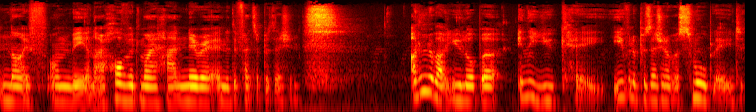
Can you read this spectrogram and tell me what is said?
knife on me, and I hovered my hand near it in a defensive position. I don't know about you lot, but in the UK, even a possession of a small blade,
